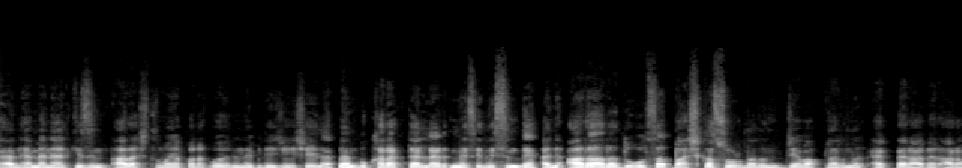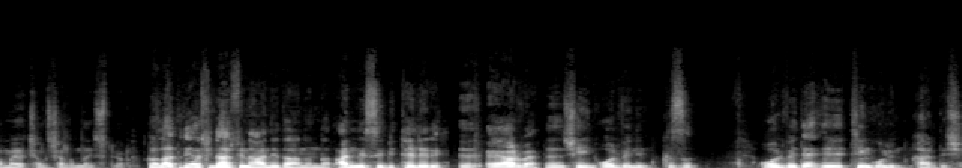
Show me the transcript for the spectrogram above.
yani hemen herkesin araştırma yaparak öğrenebileceği şeyler. Ben bu karakterler meselesinde hani ara ara da olsa başka soruların cevaplarını hep beraber aramaya çalışalım da istiyorum. Galadriel Finarfin hanedanından. Annesi bir teleri e, Earwen, e, şeyin Olwen'in kızı. Olwe de e, Thingol'ün kardeşi.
